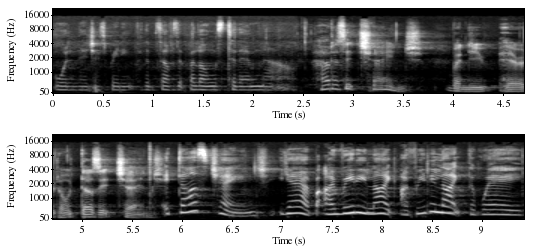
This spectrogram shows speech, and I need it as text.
or whether they're just reading it for themselves. It belongs to them now. How does it change when you hear it, or does it change? It does change, yeah. But I really like, I really like the way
